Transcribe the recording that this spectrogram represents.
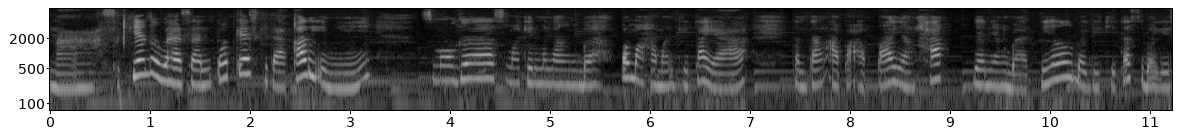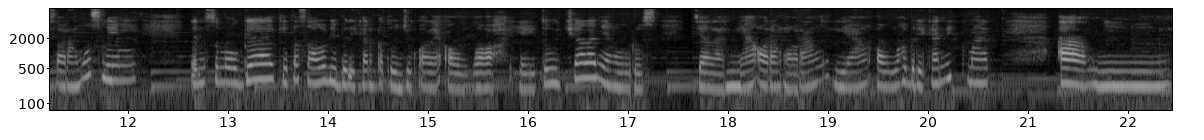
Nah, sekian pembahasan podcast kita kali ini. Semoga semakin menambah pemahaman kita ya tentang apa-apa yang hak dan yang batil bagi kita sebagai seorang muslim. Dan semoga kita selalu diberikan petunjuk oleh Allah, yaitu jalan yang lurus, jalannya orang-orang yang Allah berikan nikmat. Amin.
